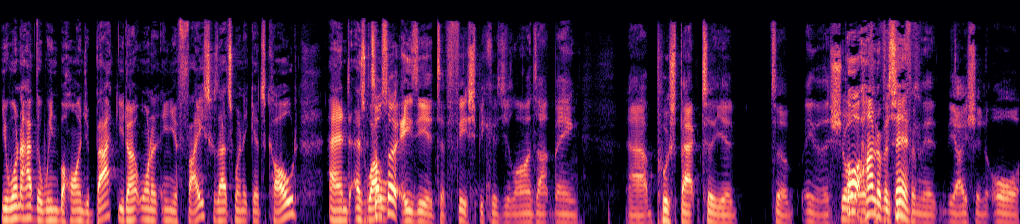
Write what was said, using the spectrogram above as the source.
you want to have the wind behind your back. You don't want it in your face because that's when it gets cold. And as It's well, it's also easier to fish because your lines aren't being uh, pushed back to your to either the shore, Oh, if you're fishing 100%. from the, the ocean, or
